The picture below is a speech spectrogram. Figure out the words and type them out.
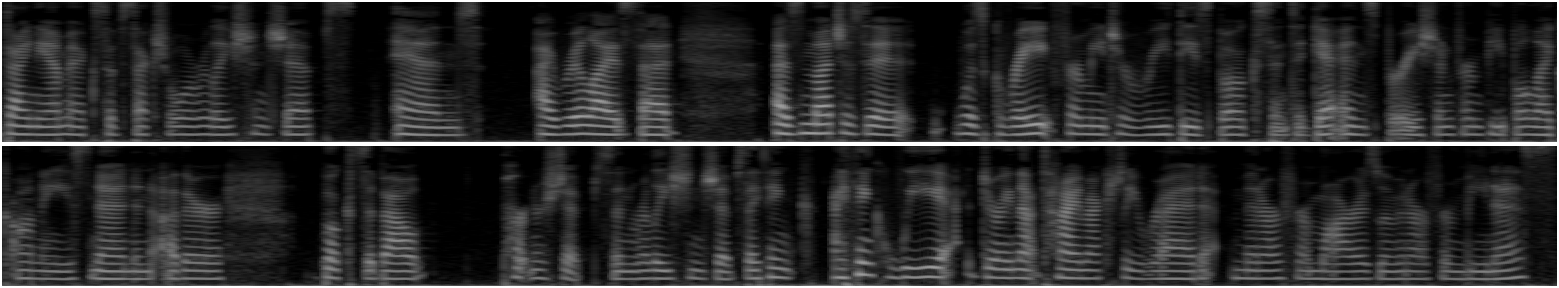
dynamics of sexual relationships. And I realized that as much as it was great for me to read these books and to get inspiration from people like Anais Nin and other books about partnerships and relationships. I think I think we during that time actually read Men Are From Mars, Women Are From Venus.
